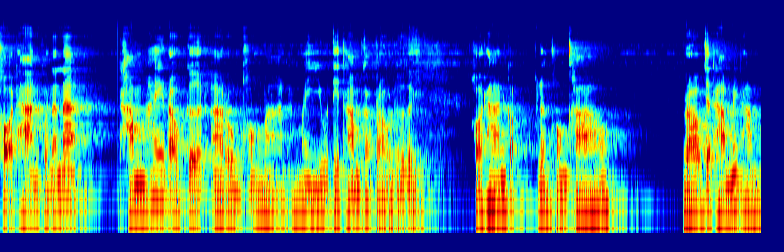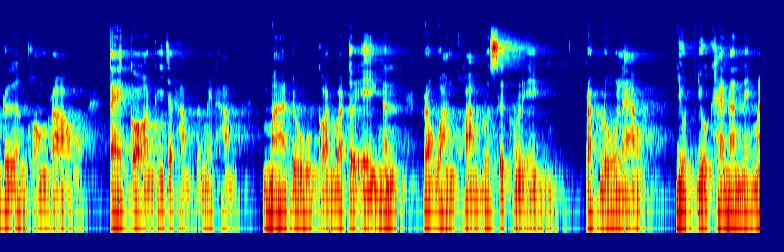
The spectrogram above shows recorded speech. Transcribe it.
ขอทานคนนั้นนะทำให้เราเกิดอารมณ์ของมารไม่ยุติธรรมกับเราเลย ขอทานก็เรื่องของเขาเราจะทำไม่ทำเรื่องของเรา แต่ก่อนที่จะทำหรือไม่ทำมาดูก่อนว่าตัวเองนั้น ระวังความรู้สึกของตัวเอง รับรู้แล้ว หยุดอยู่แค่นั้นได้ไหม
